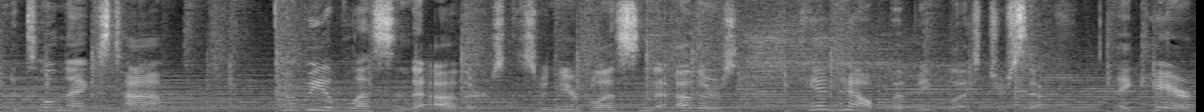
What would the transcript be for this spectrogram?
until next time, go be a blessing to others because when you're a blessing to others, you can't help but be blessed yourself. Take care.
